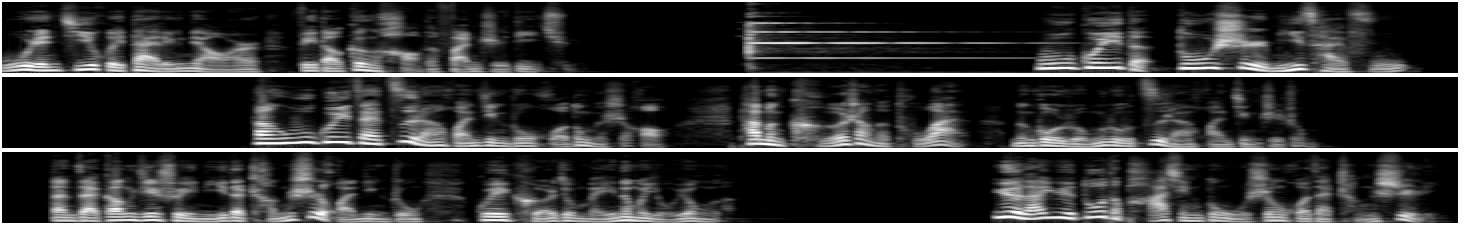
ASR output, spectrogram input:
无人机会带领鸟儿飞到更好的繁殖地去。乌龟的都市迷彩服。当乌龟在自然环境中活动的时候，它们壳上的图案能够融入自然环境之中；但在钢筋水泥的城市环境中，龟壳就没那么有用了。越来越多的爬行动物生活在城市里，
